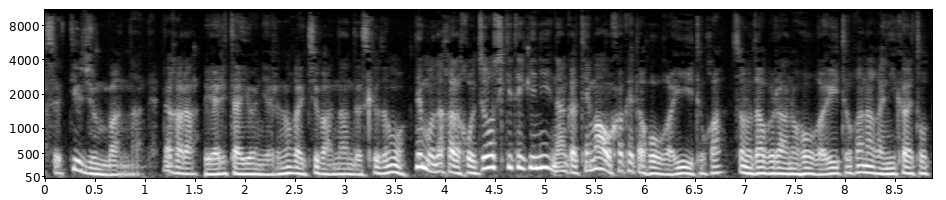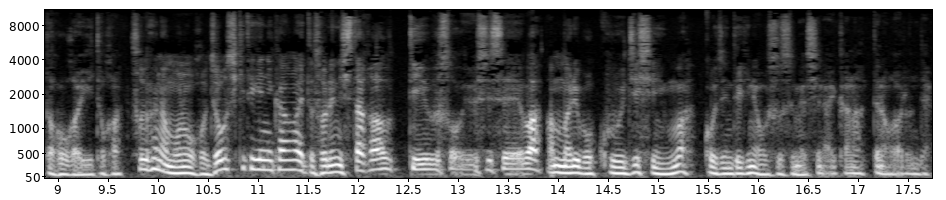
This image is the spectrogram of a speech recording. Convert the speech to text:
せっていう順番なんで。だから、やりたいようにやるのが一番なんですけども、でもだからこう常識的になんか手間をかけた方がいいとか、そのダブラーの方がいいとか、なんか2回取った方がいいとか、そういうふうなものをこう常識的に考えてそれに従うっていうそういう姿勢は、あんまり僕自身は個人的にはお勧めしないかなってのがあるんで、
